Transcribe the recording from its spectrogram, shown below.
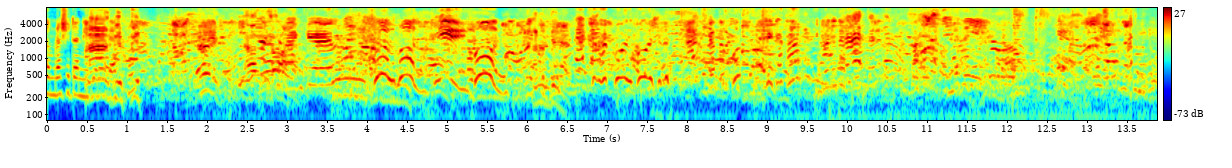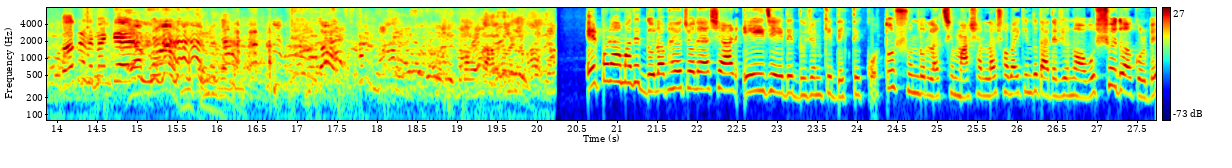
তোমরা সেটা নিজেরা দেখো। খুল খুল খুল করে দেন এরপরে আমাদের দোলাভাইও চলে আসে, আর এই যে এদের দুজনকে দেখতে কত সুন্দর লাগছে মাশাল্লাহ সবাই কিন্তু তাদের জন্য অবশ্যই দোয়া করবে।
